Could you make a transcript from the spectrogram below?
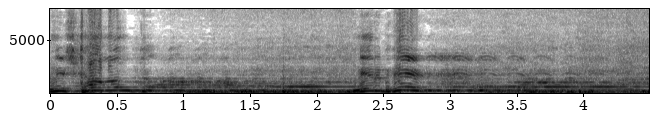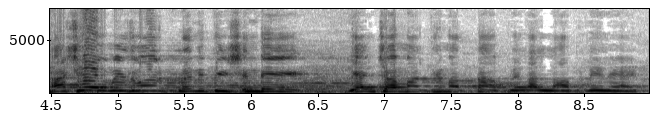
निष्ठावंत निर्भीड अशा उमेदवार प्रणिती शिंदे यांच्या माध्यमात आपल्याला लाभलेले आहेत.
